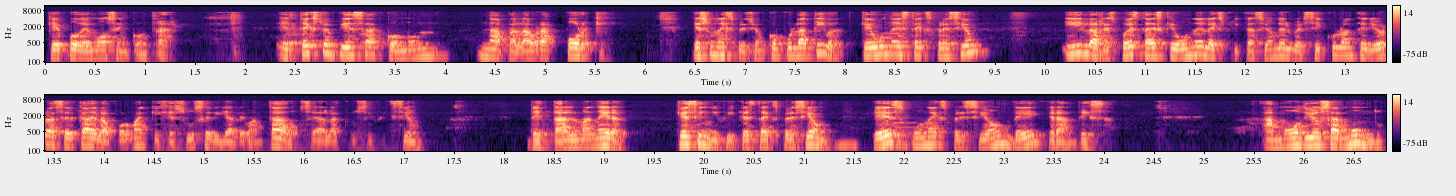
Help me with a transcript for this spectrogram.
que podemos encontrar. El texto empieza con una palabra porque. Es una expresión copulativa. ¿Qué une esta expresión? Y la respuesta es que une la explicación del versículo anterior acerca de la forma en que Jesús sería levantado, o sea, la crucifixión. De tal manera, ¿qué significa esta expresión? Es una expresión de grandeza. Amó Dios al mundo.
